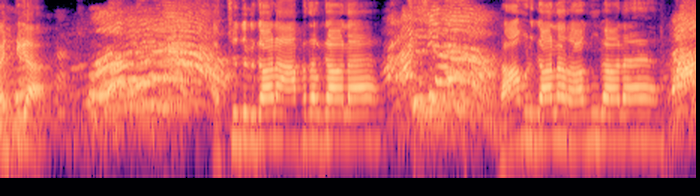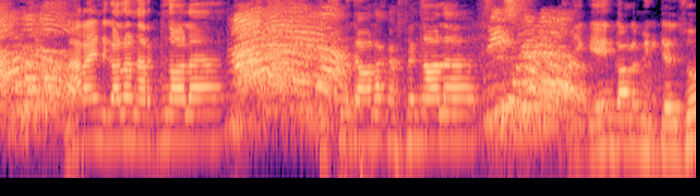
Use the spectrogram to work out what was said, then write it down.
గట్టిగా. అచ్యుతుడు కావాలా ఆపదలు కావాలా? రాముడు కావాలా రాగం కావాలా? నారాయణుడు కావాలా నరకం కావాలా? కృష్ణుడు కావాలా కష్టం కావాలా? మీకు ఏం కావాలో మీకు తెలుసు.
